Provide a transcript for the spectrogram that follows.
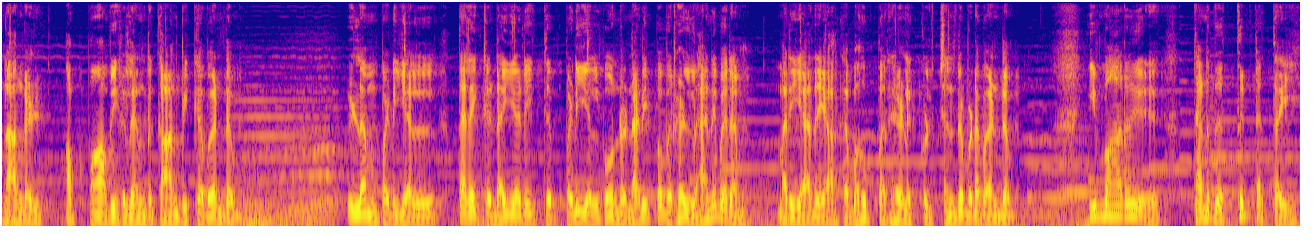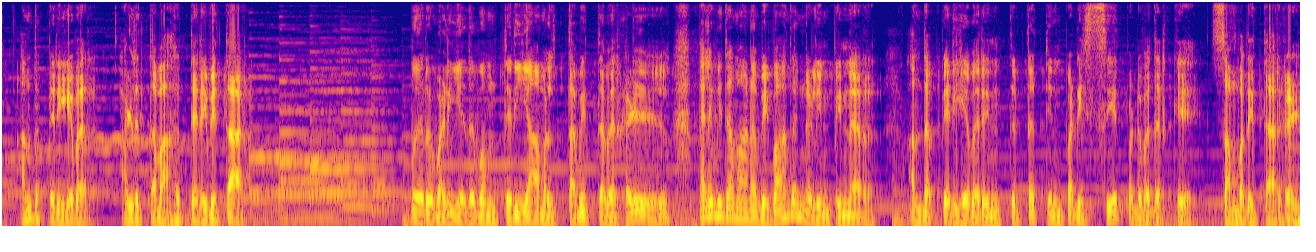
நாங்கள் அப்பாவிகள் என்று காண்பிக்க வேண்டும். இளம்படியல் தலைக்கு டையடித்து படியல் போன்று நடிப்பவர்கள் அனைவரும் மரியாதையாக வகுப்பறைகளுக்குள் சென்றுவிட வேண்டும். இவ்வாறு தனது திட்டத்தை அந்த பெரியவர் அழுத்தமாக தெரிவித்தார். வேறு வழி எதுவும் தெரியாமல் தவித்தவர்கள் பலவிதமான விவாதங்களின் பின்னர் அந்த பெரியவரின் திட்டத்தின்படி செயற்படுவதற்கு சம்மதித்தார்கள்.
